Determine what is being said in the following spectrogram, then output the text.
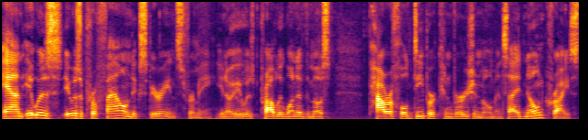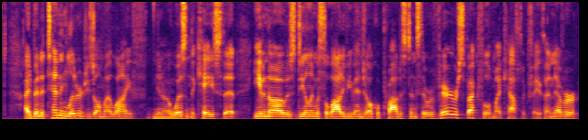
And it was, it was a profound experience for me. You know, it was probably one of the most powerful, deeper conversion moments. I had known Christ. I'd been attending liturgies all my life. You know, it wasn't the case that even though I was dealing with a lot of evangelical Protestants, they were very respectful of my Catholic faith. I never,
